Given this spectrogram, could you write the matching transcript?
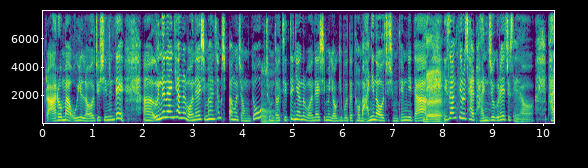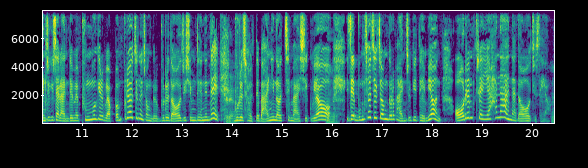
그리고 아로마 오일 넣어 주시는데 아, 은은한 향을 원하시면 한 30방울 정도, 어. 좀더 짙은 향을 원하시면 여기보다 더 많이 넣어 주시면 됩니다. 네. 이 상태로 잘 반죽을 해 주세요. 반죽이 잘 안 되면 분무기로 몇 번 뿌려 주는 정도로 물을 넣어 주시면 되는데 그래요? 물을 절대 많이 넣지 마시고요. 음. 이제 뭉쳐질 정도로 반죽이 되면 얼음 트레이 에 하나하나 넣어 주세요. 음.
